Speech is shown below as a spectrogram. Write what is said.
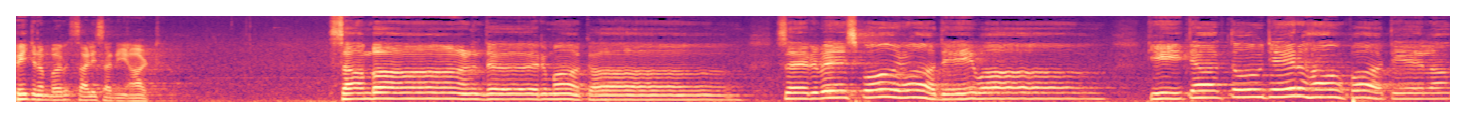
पेज नंबर साडे साडे आठ. सांबाळ दर म्हाका सर्वेश पोरा देवा कित्याक तुजेर हांव पातेला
